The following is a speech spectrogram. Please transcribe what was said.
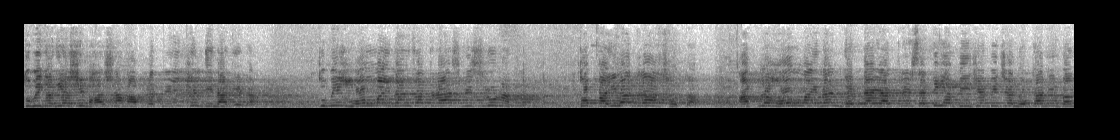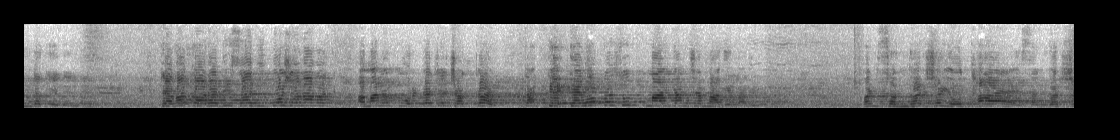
तुम्ही कधी अशी भाषा वापरत नाही देखील दिला गेला. तुम्ही होम मैदानचा त्रास विसरू नका. तो पहिला त्रास होता. आपलं होम मैदान गड्डा यात्रेसाठी या बीजेपीच्या लोकांनी बंद केलेलं आहे. तेव्हा कारादी साहेब उपोषणावर आम्हाला कोर्टाच्या चक्कर का ते- तेव्हापासून मालकांच्या मागे लागले. पण संघर्ष योद्धा आहे संघर्ष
